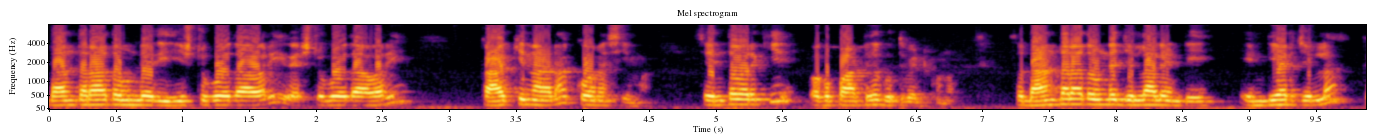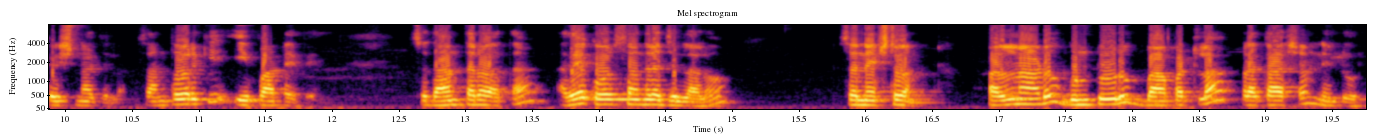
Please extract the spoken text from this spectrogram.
దాని తర్వాత ఉండేది ఈస్ట్ గోదావరి వెస్ట్ గోదావరి కాకినాడ కోనసీమ. సో ఇంతవరకు ఒక పాటగా గుర్తుపెట్టుకున్నాం. సో దాని తర్వాత ఉండే జిల్లాలు ఏంటి? ఎన్టీఆర్ జిల్లా కృష్ణా జిల్లా. సో అంతవరకు ఈ పాట అయిపోయింది. సో దాని తర్వాత అదే కోస్తాంధ్ర జిల్లాలో so next one Palnadu Guntur Bapatla Prakasam Nellore.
